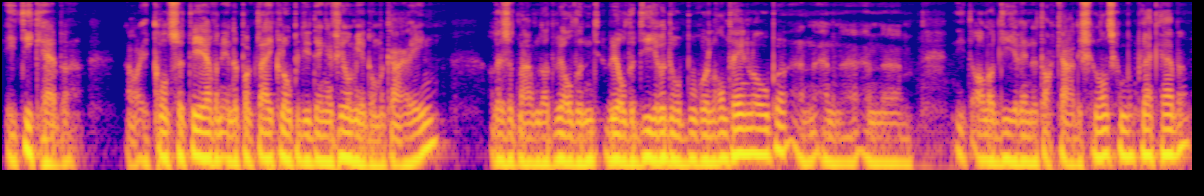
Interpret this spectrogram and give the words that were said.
ethiek hebben. Nou, ik constateer van in de praktijk lopen die dingen veel meer door elkaar heen. Al is het maar omdat wilde, wilde dieren door boerenland heen lopen en, en, eh, en uh, niet alle dieren in het Arcadische landschap een plek hebben.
